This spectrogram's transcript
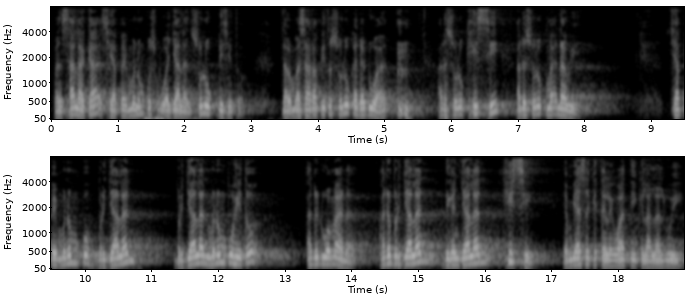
Man salaka siapa yang menempuh sebuah jalan, suluk di situ. Dalam bahasa Arab itu suluk ada dua. ada suluk hissi, ada suluk maknawi. Siapa yang menempuh berjalan, berjalan menempuh itu ada dua mana. Ada berjalan dengan jalan hissi yang biasa kita lewati, kita lalui.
